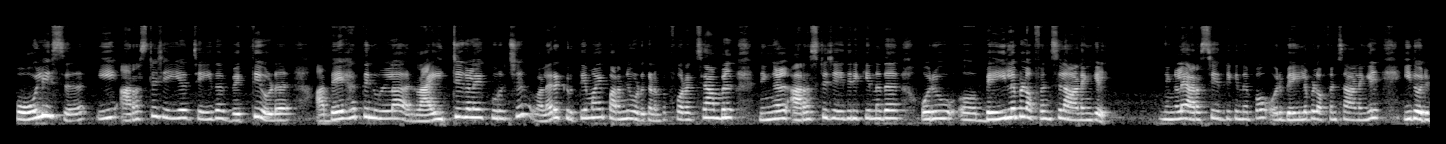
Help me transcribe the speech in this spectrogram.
പോലീസ് ഈ അറസ്റ്റ് ചെയ്യ ചെയ്ത വ്യക്തിയോട് അദ്ദേഹത്തിനുള്ള റൈറ്റുകളെക്കുറിച്ച് വളരെ കൃത്യമായി പറഞ്ഞു കൊടുക്കണം. ഇപ്പം ഫോർ എക്സാമ്പിൾ നിങ്ങൾ അറസ്റ്റ് ചെയ്തിരിക്കുന്നത് ഒരു ബെയിലബിൾ ഒഫൻസിലാണെങ്കിൽ നിങ്ങളെ അറസ്റ്റ് ചെയ്തിരിക്കുന്നപ്പോൾ ഒരു ബെയിലബിൾ ഒഫൻസ് ആണെങ്കിൽ ഇതൊരു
